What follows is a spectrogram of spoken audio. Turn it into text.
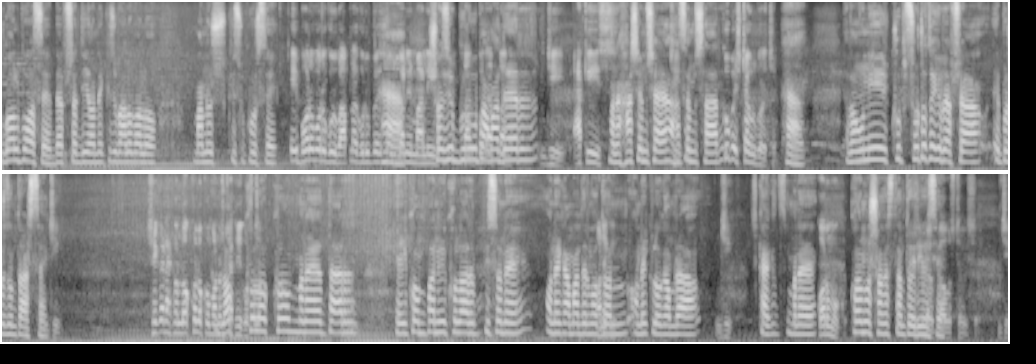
গল্প আছে। ব্যবসা দিয়ে অনেক কিছু ভালো ভালো মানুষ কিছু করছে। এই বড় বড় গ্রুপ আপনার গ্রুপের হ্যাঁ, কোম্পানির মালিক সজীব গ্রুপ আমাদের- জি আকিস। মানে হাসেম সাহেব হাসেম স্যার। খুব স্ট্রাগল করেছেন। হ্যাঁ। এবং উনি খুব ছোট থেকে ব্যবসা এ পর্যন্ত আসছে। জি। সেখানে এখন লক্ষ লক্ষ মানুষ চাকরি লক্ষ করছে। লক্ষ মানে তার এই কোম্পানি খোলার পিছনে অনেক আমাদের মতন অনেক। লোক আমরা জি। মানে কর্ম কর্মসংস্থান তৈরি হয়েছে। ব্যবস্থা হয়েছে। জি।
